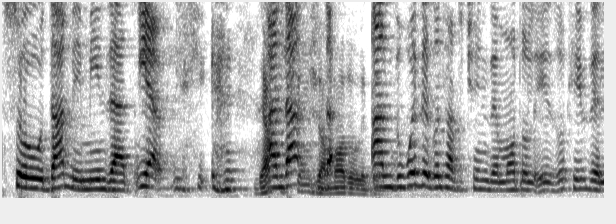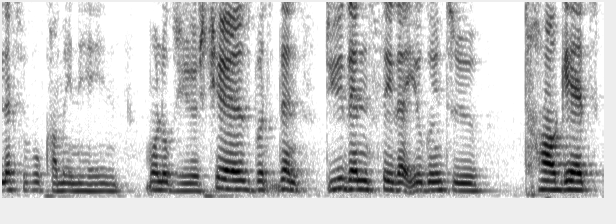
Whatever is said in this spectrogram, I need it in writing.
So that may mean that Yeah. they and to change their model a bit. And the way they're going to have to change their model is okay if there are less people coming in, more luxurious chairs. But then, do you then say that you're going to target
